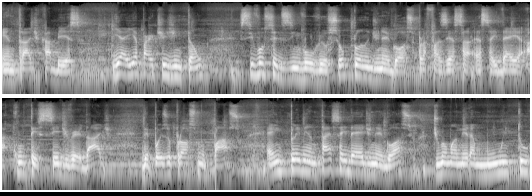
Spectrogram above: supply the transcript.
entrar de cabeça. E aí a partir de então se você desenvolver o seu plano de negócio para fazer essa, essa ideia acontecer de verdade, depois o próximo passo é implementar essa ideia de negócio de uma maneira muito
